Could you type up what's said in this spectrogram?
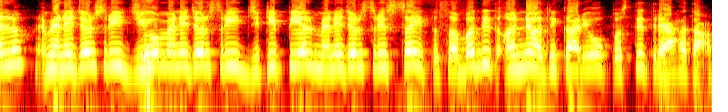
L manager Shri, Jio manager Shri, GTPL manager Shri સહિત સંબંધિત અન્ય અધિકારીઓ ઉપસ્થિત રહ્યા હતા.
